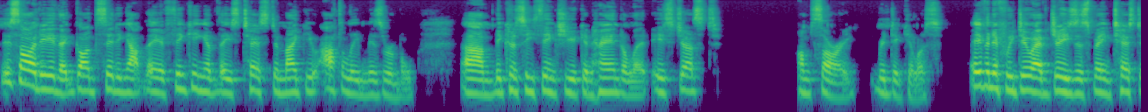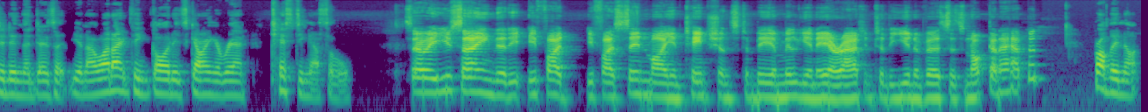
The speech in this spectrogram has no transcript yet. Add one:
This idea that God's sitting up there thinking of these tests to make you utterly miserable um, because he thinks you can handle it is just, I'm sorry, ridiculous. Even if we do have Jesus being tested in the desert, you know, I don't think God is going around testing us all. So are you saying that if I if I send my intentions to be a millionaire out into the universe, it's not going to happen? Probably not.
